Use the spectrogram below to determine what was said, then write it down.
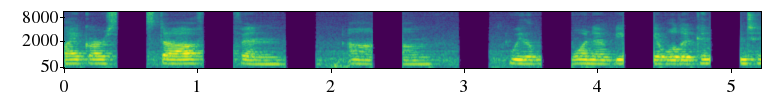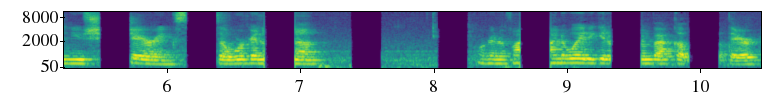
like our stuff and um, we want to be able to continue sharing. So we're gonna we're gonna find a way to get them back up there.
